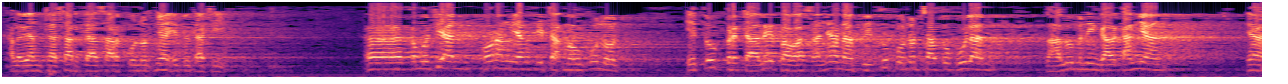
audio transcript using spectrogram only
kalau yang dasar-dasar kunutnya itu tadi. E, kemudian orang yang tidak mau kunut itu berdalih bahwasanya Nabi itu kunut satu bulan lalu meninggalkannya. Ya,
